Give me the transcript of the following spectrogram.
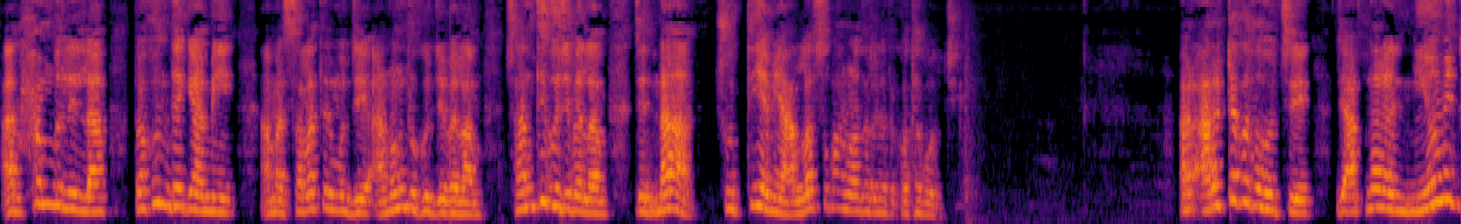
আলহামদুলিল্লাহ, তখন থেকে আমি আমার সালাতের মধ্যে আনন্দ খুঁজে পেলাম, শান্তি খুঁজে পেলাম যে না সত্যি আমি আল্লাহ তাআলার সাথে কথা বলছি। আর আরেকটা কথা হচ্ছে যে আপনারা নিয়মিত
